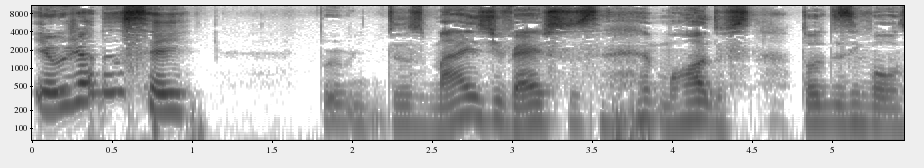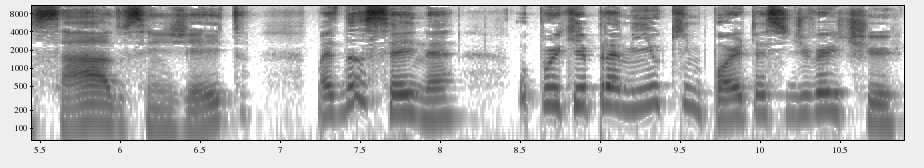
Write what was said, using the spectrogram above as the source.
eu já dancei por dos mais diversos modos, todo desengonçado, sem jeito, mas dancei, né? O porquê para mim o que importa é se divertir.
